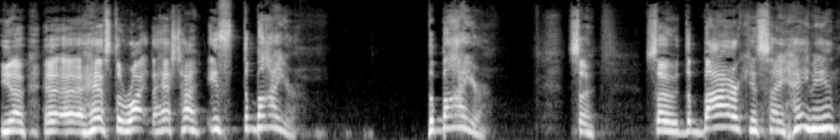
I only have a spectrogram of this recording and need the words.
you know, uh, uh has the right, the hashtag is the buyer. The buyer. So so the buyer can say, hey, man,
